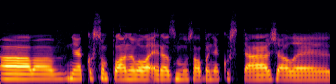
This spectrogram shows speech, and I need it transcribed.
A nejako som plánovala Erasmus alebo nejakú stáž, ale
